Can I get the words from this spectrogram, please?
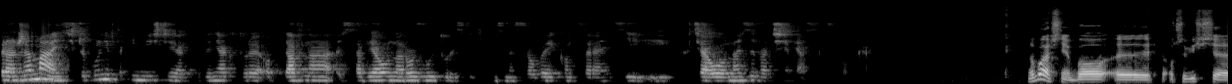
branża MAIS, szczególnie w takim mieście jak Gdynia, które od dawna stawiało na rozwój turystyki biznesowej, konferencji i chciało nazywać się miastem spotkań. No właśnie, bo y, oczywiście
